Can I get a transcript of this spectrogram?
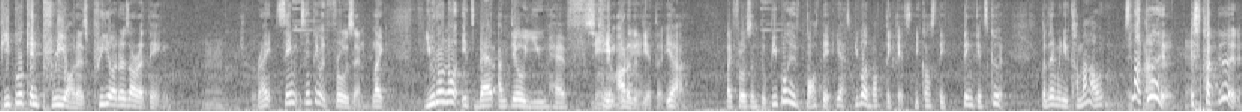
People can pre-orders. Pre-orders are a thing Mm, right? Same same thing with Frozen. Like you don't know it's bad until you have Seen came out of the theater. Yeah, like Frozen Two. People have bought it. Yes, people have bought tickets because they think it's good. But then when you come out, it's, It's not, not good. good, yeah. It's not good.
